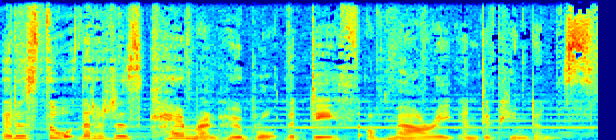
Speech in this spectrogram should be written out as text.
It is thought that it is Cameron who brought the death of Maori independence.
